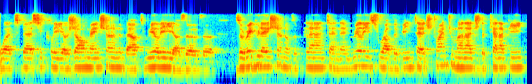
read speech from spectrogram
what basically uh, Jean mentioned about really uh, the, the the regulation of the plant and then really throughout the vintage, trying to manage the canopy,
